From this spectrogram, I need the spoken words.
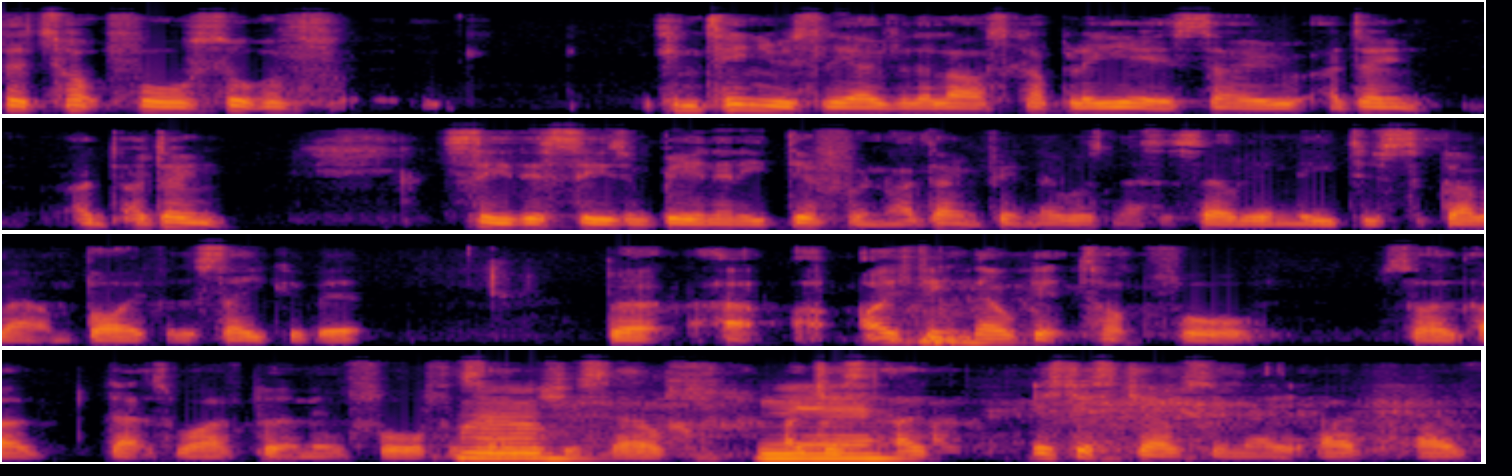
the top four sort of continuously over the last couple of years. So I don't I, I don't see this season being any different. I don't think there was necessarily a need just to go out and buy for the sake of it. But uh, I, I think they'll get top four. So I, that's why I've put them in fourth, the same as yourself. Yeah. I just, I, it's just Chelsea, mate. I've, I've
